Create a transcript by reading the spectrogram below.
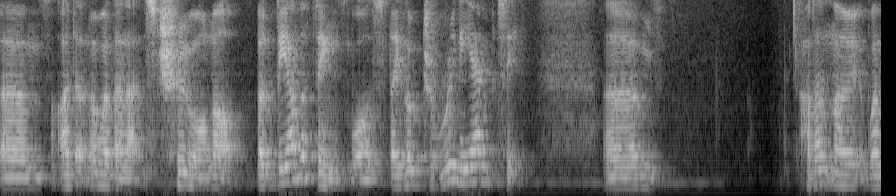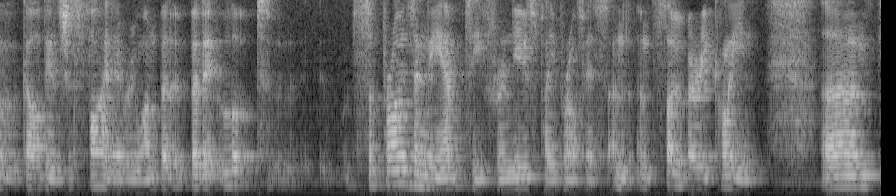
Um, I don't know whether that's true or not, but the other thing was they looked really empty. Um, I don't know whether the Guardians just fired everyone, but but it looked surprisingly empty for a newspaper office and, and so very clean. Um,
